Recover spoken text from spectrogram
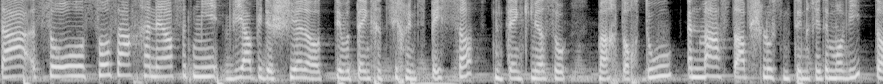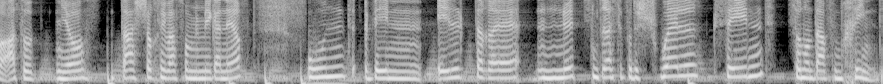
Da, so, so Sachen nerven mich, wie auch bei den Schülern, die, die denken, sie können es besser. Dann denke ich mir so, mach doch du einen Masterabschluss und dann reden wir weiter. Also, ja, das ist schon etwas, was mich mega nervt. Und wenn Eltern nicht das Interesse der Schule sehen, sondern das vom Kind.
